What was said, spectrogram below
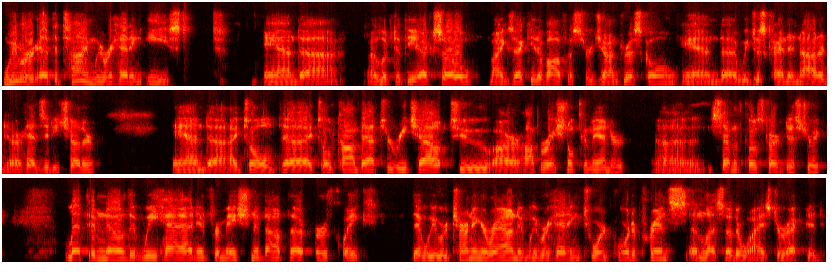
we were at the time we were heading east, and uh, I looked at the XO, my executive officer John Driscoll, and uh, we just kind of nodded our heads at each other. And uh, I told uh, I told Combat to reach out to our operational commander, uh, Seventh Coast Guard District, let them know that we had information about the earthquake, that we were turning around and we were heading toward Port-au-Prince unless otherwise directed.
